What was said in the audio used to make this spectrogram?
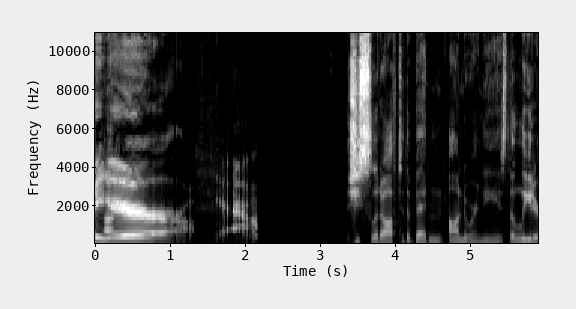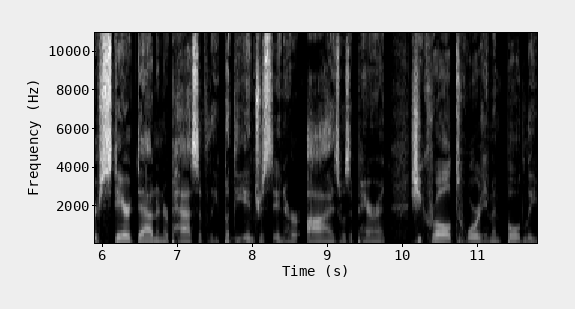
Yeah. She slid off to the bed and onto her knees. The leader stared down at her passively, but the interest in her eyes was apparent. She crawled toward him and boldly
